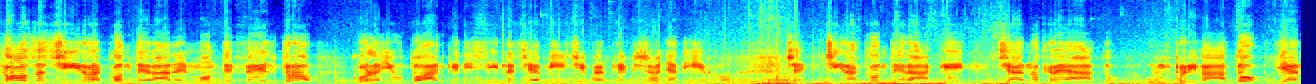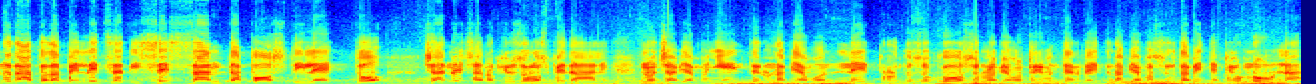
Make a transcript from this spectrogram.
cosa ci racconterà nel Montefeltro, con l'aiuto anche di sindaci e amici, perché bisogna dirlo, cioè, ci racconterà che ci hanno creato un privato, gli hanno dato la bellezza di 60 posti letto, cioè a noi ci hanno chiuso l'ospedale, non abbiamo niente, non abbiamo né il pronto soccorso, non abbiamo il primo intervento, non abbiamo assolutamente più nulla,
